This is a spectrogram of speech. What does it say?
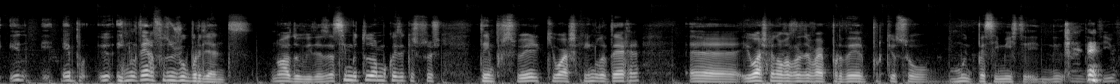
é, é, a Inglaterra fez um jogo brilhante, não há dúvidas. Acima de tudo, é uma coisa que as pessoas têm que perceber: que eu acho que a Inglaterra Uh, eu acho que a Nova Zelândia vai perder porque eu sou muito pessimista e negativo.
